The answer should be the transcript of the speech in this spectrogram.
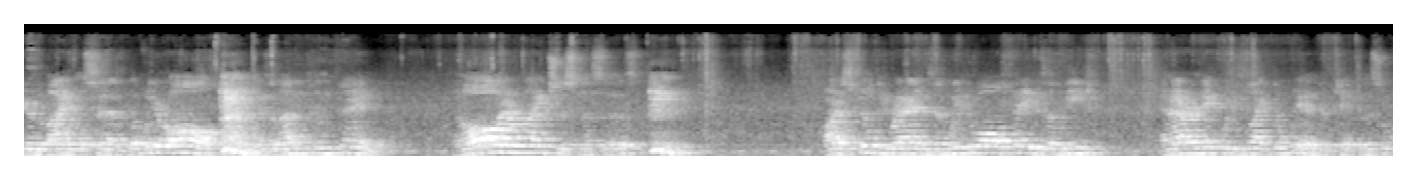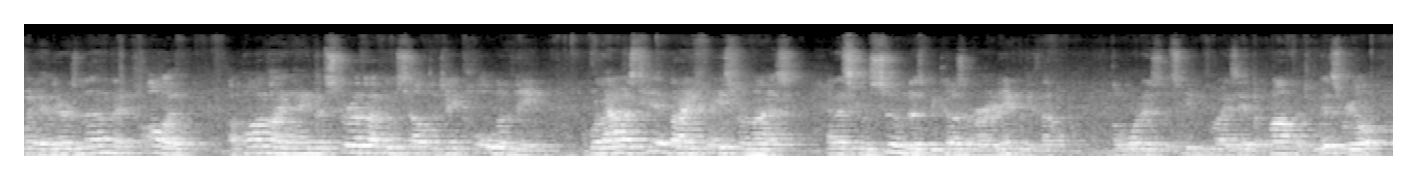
Here the Bible says, But we are all as an unclean thing, and all our righteousnesses are as filthy rags, and we do all as a leaf, and our iniquities like the wind have taken us away. And there is none that calleth upon thy name that stirreth up himself to take hold of thee. For thou hast hid thy face from us, and hast consumed us because of our iniquities. Now, the Lord is speaking through Isaiah the prophet to Israel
